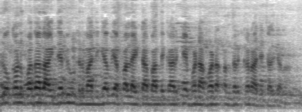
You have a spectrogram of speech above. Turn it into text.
ਲੋਕਾਂ ਨੂੰ ਪਤਾ ਲੱਗ ਜਾਏ ਵੀ ਹੂਟਰ ਵੱਜ ਗਿਆ, ਵੀ ਆਪਾਂ ਲਾਈਟਾਂ ਬੰਦ ਕਰਕੇ ਫਟਾਫਟ ਅੰਦਰ ਘਰਾਂ 'ਚ ਚੱਲ ਜਾਣਾ।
